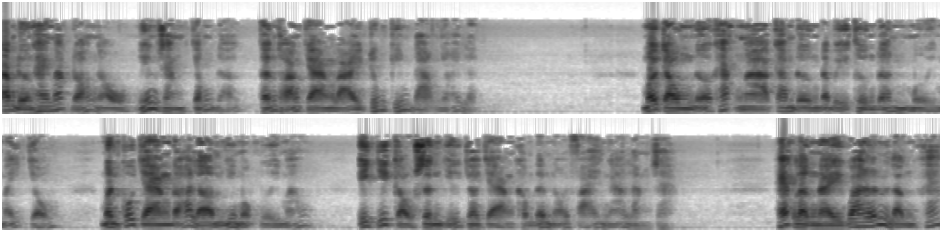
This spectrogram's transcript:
Cam đường hai mắt đỏ ngầu, nghiến răng chống đỡ, thỉnh thoảng chàng lại trúng kiếm đào nhói lên. Mới trong nửa khắc mà cam đường đã bị thương đến mười mấy chỗ. Mình của chàng đỏ lờm như một người máu. Ý chí cầu sinh giữ cho chàng không đến nỗi phải ngã lăn ra. Hét lần này qua đến lần khác.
